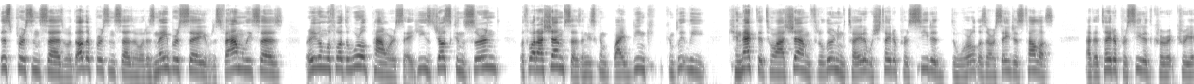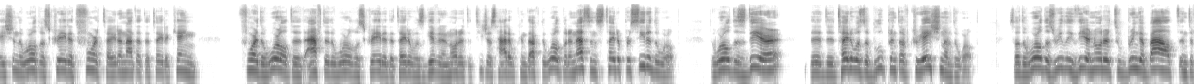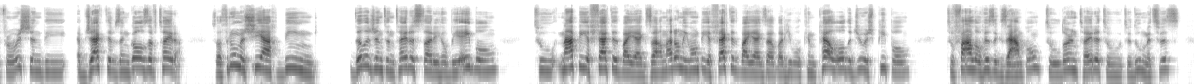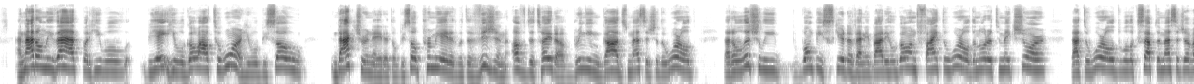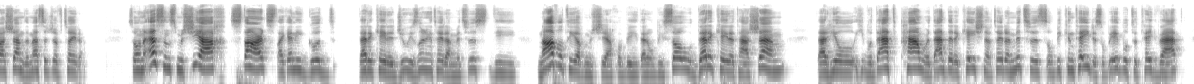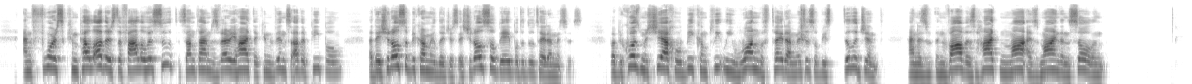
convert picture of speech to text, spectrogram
this person says, what the other person says, or what his neighbors say, what his family says or even with what the world powers say. He's just concerned with what Hashem says, and he's com- by being completely connected to Hashem through learning Torah, which Torah preceded the world, as our sages tell us. that the Torah preceded creation. The world was created for Torah, not that the Torah came for the world. That after the world was created, the Torah was given in order to teach us how to conduct the world. But in essence, Torah preceded the world. The world is there. The, the Torah was the blueprint of creation of the world. So the world is really there in order to bring about into fruition the objectives and goals of Torah. So through Mashiach being diligent in Torah study, he'll be able to not be affected by exile. Not only won't be affected by exile, but he will compel all the Jewish people to follow his example, to learn Torah, to, to do mitzvahs. And not only that, but he will be he will go out to war. He will be so indoctrinated, he'll be so permeated with the vision of the Torah, of bringing God's message to the world, that he'll literally won't be scared of anybody. He'll go and fight the world in order to make sure that the world will accept the message of Hashem, the message of Torah. So in essence, Mashiach starts like any good dedicated Jew. He's learning Torah mitzvahs. The novelty of Mashiach will be that it will be so dedicated to Hashem that he'll he, with that power, that dedication of Torah mitzvahs will be contagious. He'll be able to take that and force, compel others to follow his suit. Sometimes it's very hard to convince other people that they should also become religious. They should also be able to do Torah mitzvahs. But because Mashiach will be completely one with Torah mitzvahs, will be diligent and is involve his heart and mind, his mind and soul in,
